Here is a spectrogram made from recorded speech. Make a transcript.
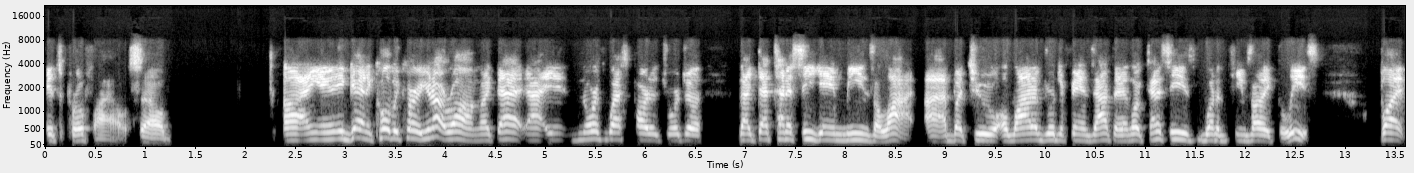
its profile. So, uh, and again, Colby Curry, you're not wrong. Like that uh, northwest part of Georgia, like that Tennessee game means a lot. Uh, but to a lot of Georgia fans out there, and look, Tennessee is one of the teams I like the least. But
